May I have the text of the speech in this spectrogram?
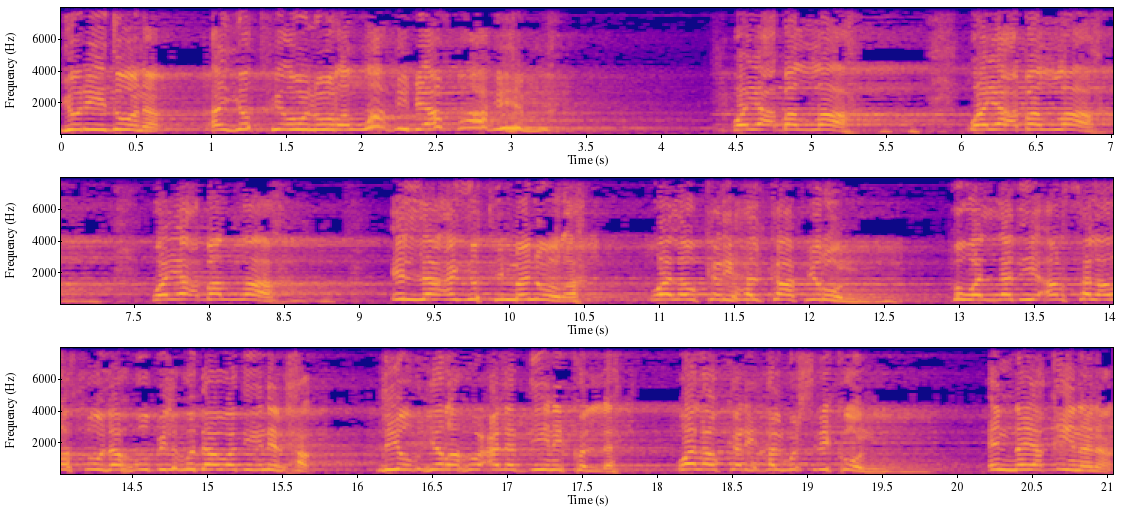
يريدون أن يطفئوا نور الله بأفواههم. ويأبى الله ويأبى الله ويأبى الله إلا أن يتم نوره. ولو كره الكافرون هو الذي أرسل رسوله بالهدى ودين الحق ليظهره على الدين كله. ولو كره المشركون إن يقيننا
